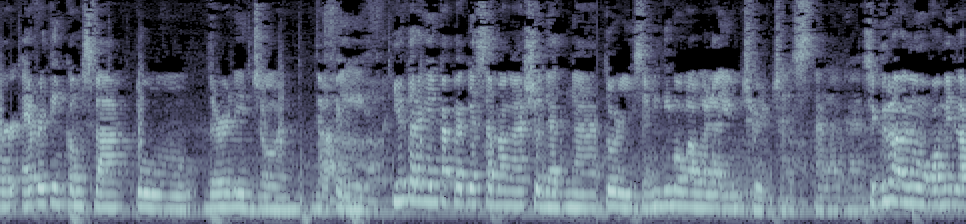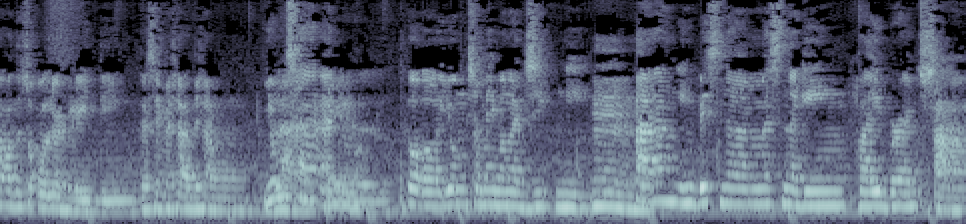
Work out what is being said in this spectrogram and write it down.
or everything comes back to the religion, the Oo. faith. Yun talaga yung kapag sa mga syudad na tourism, hindi mawawala yung churches talaga. Siguro, ano, comment lang ako dun sa color grading. Kasi masyado siyang... Yung bland, sa, ano, oo, yung sa may mga jeepney, Mm. parang imbes na mas naging vibrant siya, Ah.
